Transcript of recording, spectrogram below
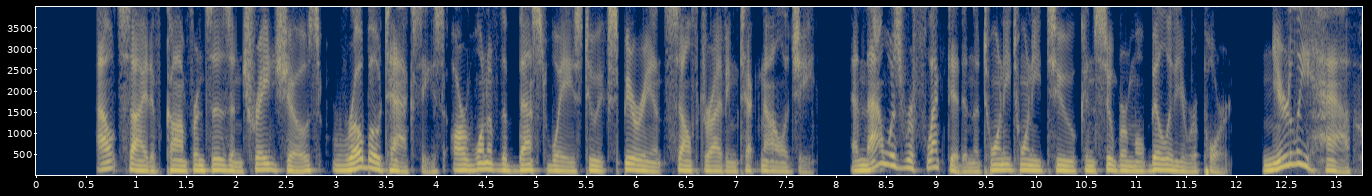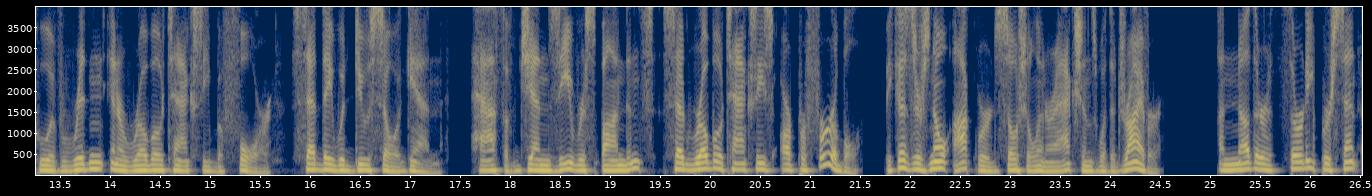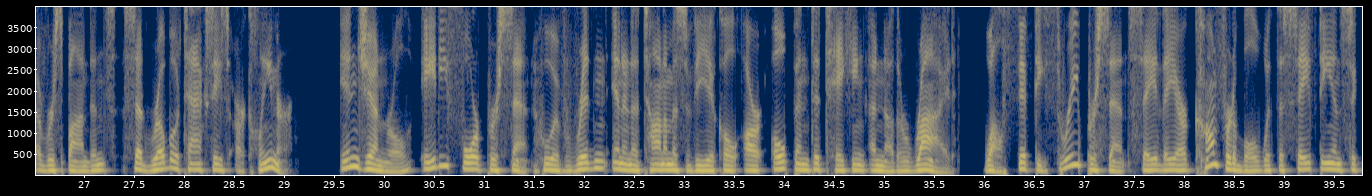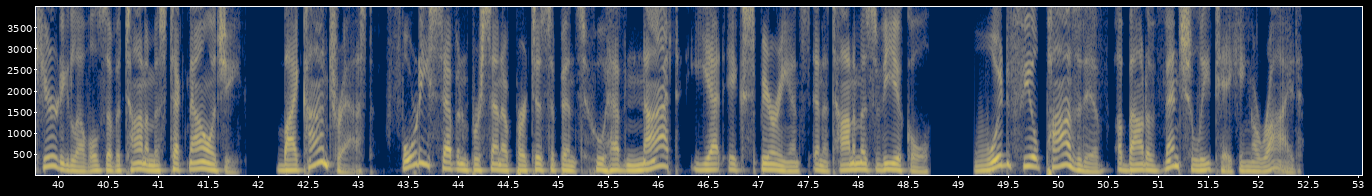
Outside of conferences and trade shows, robotaxis are one of the best ways to experience self driving technology, and that was reflected in the 2022 Consumer Mobility Report. Nearly half who have ridden in a robotaxi before said they would do so again, Half of Gen Z respondents said robotaxis are preferable because there's no awkward social interactions with a driver. Another 30% of respondents said robotaxis are cleaner. In general, 84% who have ridden in an autonomous vehicle are open to taking another ride, while 53% say they are comfortable with the safety and security levels of autonomous technology. By contrast, 47% of participants who have not yet experienced an autonomous vehicle would feel positive about eventually taking a ride.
